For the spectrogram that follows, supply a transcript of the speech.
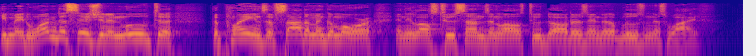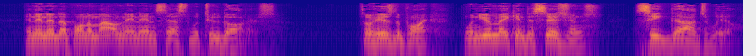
He made one decision and moved to the plains of Sodom and Gomorrah, and he lost two sons-in-laws, two daughters, ended up losing his wife, and ended up on a mountain in incest with two daughters. So here's the point. When you're making decisions, seek God's will.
